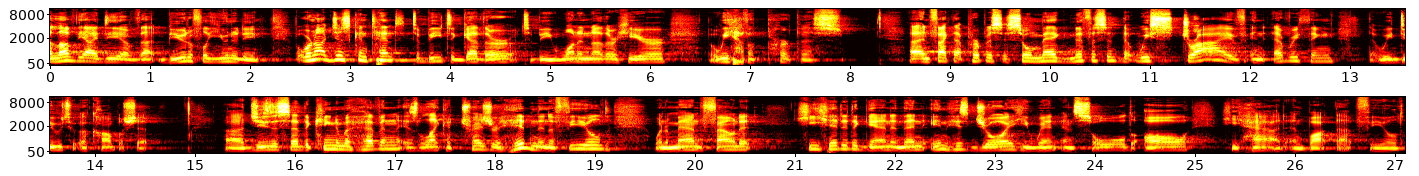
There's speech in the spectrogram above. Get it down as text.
love the idea of that beautiful unity. But we're not just content to be together, to be one another here, but we have a purpose. Uh, in fact, that purpose is so magnificent that we strive in everything that we do to accomplish it. Uh, Jesus said, The kingdom of heaven is like a treasure hidden in a field. When a man found it, he hid it again, and then in his joy, he went and sold all he had and bought that field.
